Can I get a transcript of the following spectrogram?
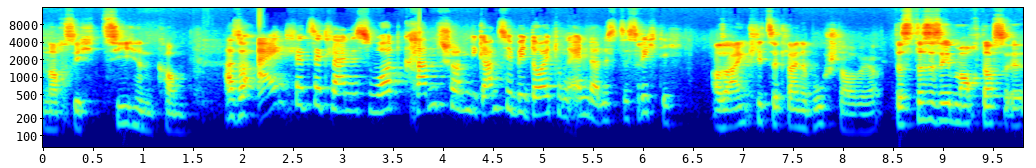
nach sich ziehen kann. Also ein klitzekleines Wort kann schon die ganze Bedeutung ändern, ist das richtig? Also ein klitzekleiner Buchstabe, ja. Das, das ist eben auch das, äh,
